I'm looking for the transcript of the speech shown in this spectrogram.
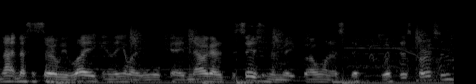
not necessarily like, and then you're like, well, okay, now I got a decision to make. Do I want to stick with this person,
